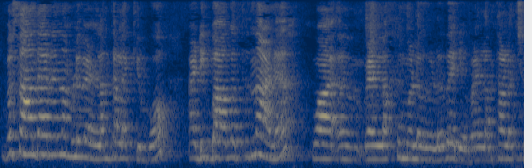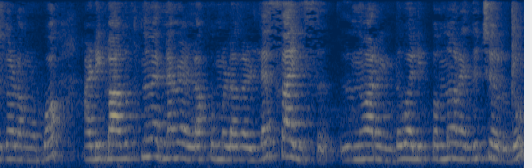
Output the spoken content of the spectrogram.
അപ്പോൾ സാധാരണ നമ്മൾ വെള്ളം തിളയ്ക്കുമ്പോൾ അടിഭാഗത്തു നിന്നാണ് വെള്ളക്കുമിളകൾ വരും. വെള്ളം തിളച്ചു തുടങ്ങുമ്പോൾ അടിഭാഗത്തു നിന്ന് വരുന്ന വെള്ളക്കുമിളകളുടെ സൈസ് എന്ന് പറയുന്നത് വലിപ്പം എന്ന് പറയുന്നത് ചെറുതും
